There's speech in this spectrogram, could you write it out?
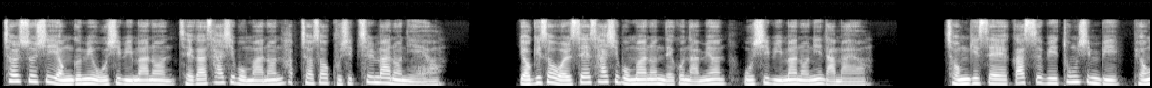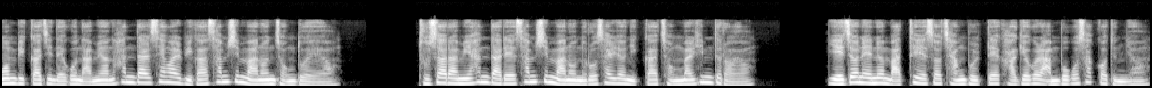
철수 씨 연금이 52만 원, 제가 45만 원 합쳐서 97만 원이에요. 여기서 월세 45만 원 내고 나면 52만 원이 남아요. 전기세, 가스비, 통신비, 병원비까지 내고 나면 한 달 생활비가 30만 원 정도예요. 두 사람이 한 달에 30만 원으로 살려니까 정말 힘들어요. 예전에는 마트에서 장 볼 때 가격을 안 보고 샀거든요.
